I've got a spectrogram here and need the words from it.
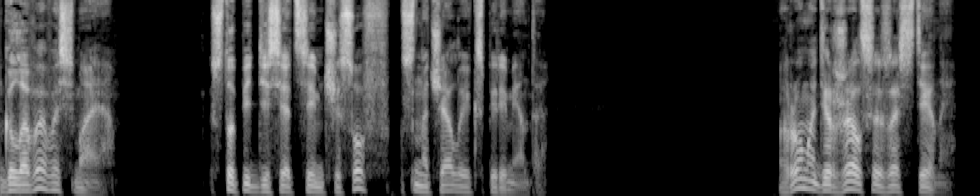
Глава восьмая. 157 часов с начала эксперимента. Рома держался за стены.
